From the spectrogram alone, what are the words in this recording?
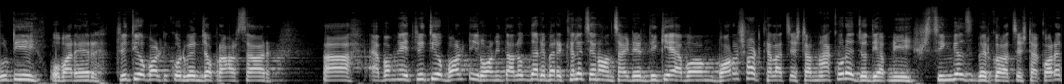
দুটি ওভারের তৃতীয় বলটি করবেন জপরা আরসার। এবং এই তৃতীয় বলটি রনি তালুকদার এবারে খেলেছেন অন সাইডের দিকে এবং বড় শট খেলার চেষ্টা না করে যদি আপনি সিঙ্গেলস বের করার চেষ্টা করেন,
